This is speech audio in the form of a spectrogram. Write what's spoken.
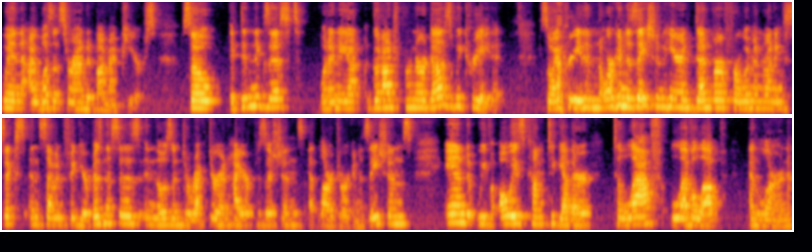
when I wasn't surrounded by my peers. So it didn't exist. What any good entrepreneur does, we create it. So I created an organization here in Denver for women running six and seven figure businesses and those in director and higher positions at large organizations. And we've always come together to laugh, level up, and learn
